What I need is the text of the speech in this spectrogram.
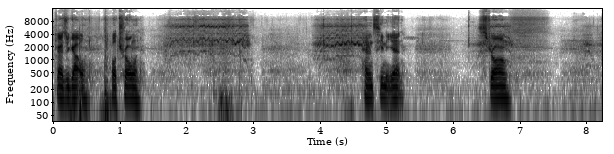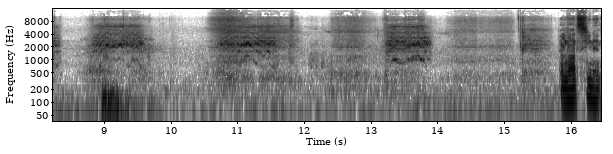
guys, we got one while trolling. Haven't seen it yet. Strong. I've not seen it.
